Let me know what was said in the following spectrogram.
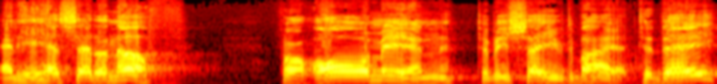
And He has said enough for all men to be saved by it. Today,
